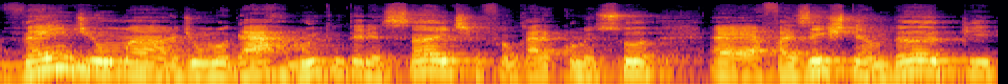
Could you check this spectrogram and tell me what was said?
vem de, uma, de um lugar muito interessante, foi um cara que começou é, a fazer stand-up,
